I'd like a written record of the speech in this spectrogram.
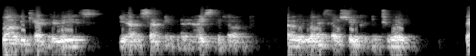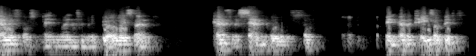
what we can do is you have a second and I stick on, force you into it. Never force anyone into it. We always like have a sample of, and have a taste of it.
